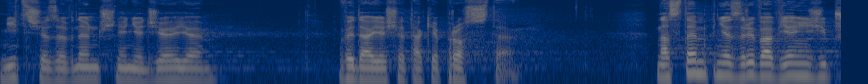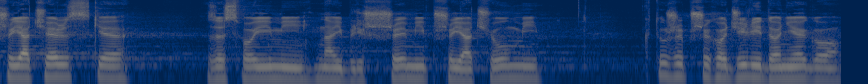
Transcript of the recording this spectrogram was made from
nic się zewnętrznie nie dzieje. Wydaje się takie proste. Następnie zrywa więzi przyjacielskie ze swoimi najbliższymi przyjaciółmi, którzy przychodzili do niego,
